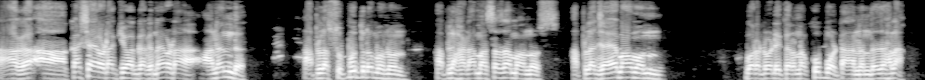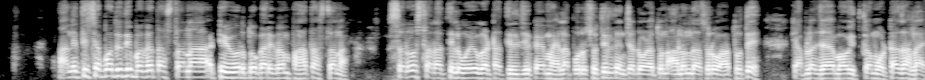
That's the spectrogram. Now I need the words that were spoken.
आकाशा एवढा किंवा गगना एवढा आनंद आपला सुपुत्र म्हणून आपल्या हाडामासाचा माणूस आपला जयभाव म्हणून बोराटवाडीकरांना खूप मोठा आनंद झाला. आणि ती शपथविधी बघत असताना टीव्हीवर तो कार्यक्रम पाहत असताना सर्व स्तरातील वयोगटातील जे काही महिला पुरुष होतील त्यांच्या डोळ्यातून आनंद अश्रू वाहत होते की आपला जयभाव इतका मोठा झालाय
